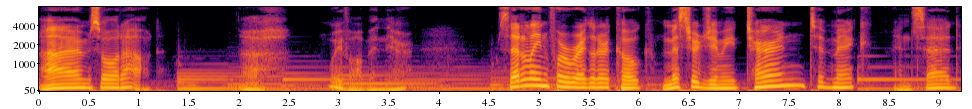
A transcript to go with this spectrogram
I'm sold out. Ugh, we've all been there. Settling for a regular Coke, Mr. Jimmy turned to Mick and said,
